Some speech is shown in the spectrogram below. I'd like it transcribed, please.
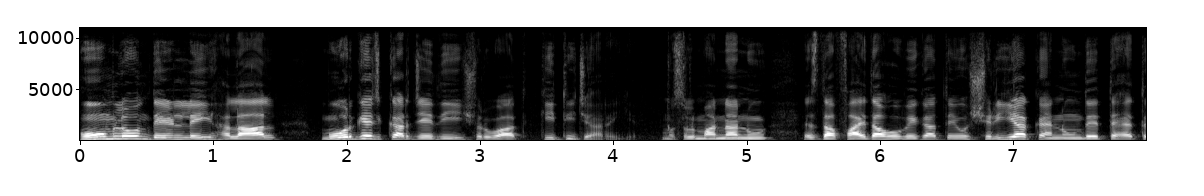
ਹੋਮ ਲੋਨ ਦੇਣ ਲਈ ਹਲਾਲ ਮੋਰਗੇਜ ਕਰਜ਼ੇ ਦੀ ਸ਼ੁਰੂਆਤ ਕੀਤੀ ਜਾ ਰਹੀ ਹੈ। ਮੁਸਲਮਾਨਾਂ ਨੂੰ ਇਸ ਦਾ ਫਾਇਦਾ ਹੋਵੇਗਾ ਤੇ ਉਹ ਸ਼ਰੀਆ ਕਾਨੂੰਨ ਦੇ ਤਹਿਤ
